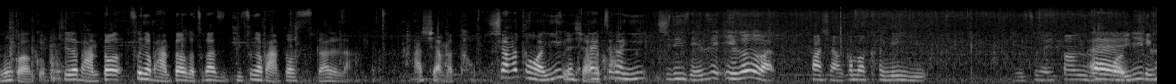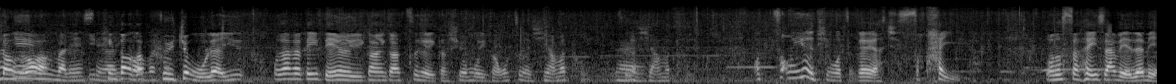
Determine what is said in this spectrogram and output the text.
侬讲个，既然碰到真个碰到搿种介事体，真个碰到自家了啦，也想不通。想不通啊！伊哎，这个伊既然侪是一个个方向，葛末肯定伊，真个伊当时辰光伊听到搿伊听到搿判决下来，伊我让他对伊谈了，伊讲伊讲真个，伊讲小莫，伊讲我真个想不通，真个想不通。我总有一天我这个要去杀脱伊。我能杀脱伊啥犯着呢？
